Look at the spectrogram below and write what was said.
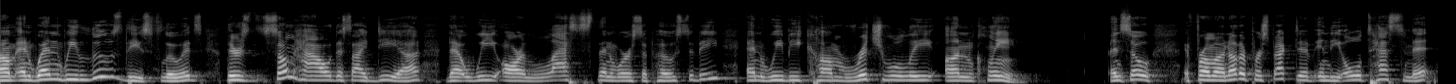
Um, and when we lose these fluids, there's somehow this idea that we are less than we're supposed to be, and we become ritually unclean. And so, from another perspective, in the Old Testament,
